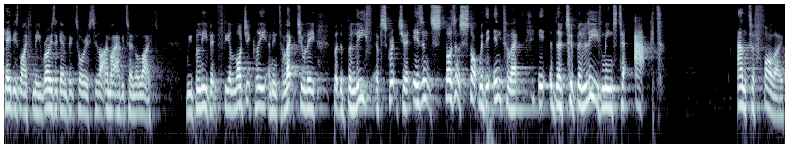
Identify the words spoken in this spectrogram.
gave his life for me, rose again victorious so that I might have eternal life. We believe it theologically and intellectually, but the belief of Scripture isn't, doesn't stop with the intellect. It, the, to believe means to act and to follow.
